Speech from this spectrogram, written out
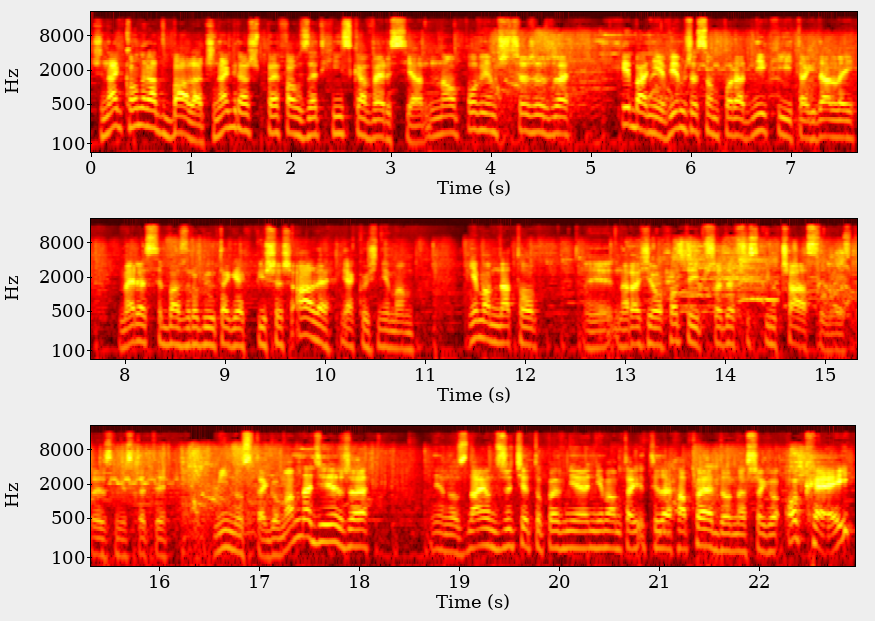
Czy na Konrad Bala, czy nagrasz PVZ chińska wersja? No powiem szczerze, że chyba nie. Wiem, że są poradniki i tak dalej. Meres chyba zrobił tak jak piszesz, ale jakoś nie mam, nie mam na to yy, na razie ochoty i przede wszystkim czasu, więc to jest niestety minus tego. Mam nadzieję, że nie no, znając życie, to pewnie nie mam tyle HP do naszego. Okej,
